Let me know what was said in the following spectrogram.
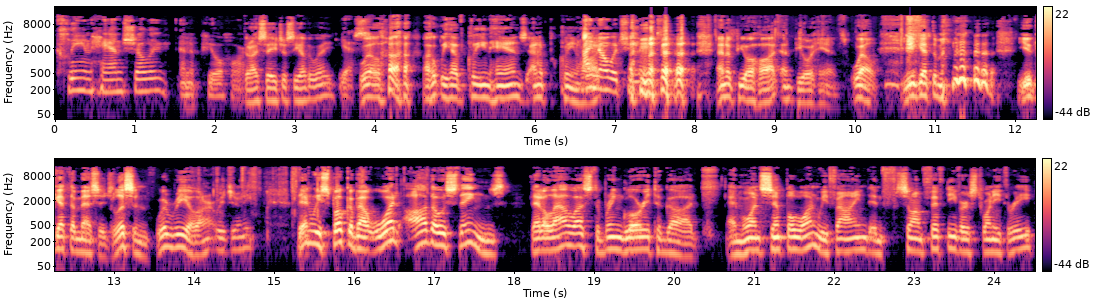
clean hands, Shelley, and yeah. a pure heart. Did I say it just the other way? Yes. Well, I hope we have clean hands and a clean heart. I know what you mean. and a pure heart and pure hands. Well, you get the you get the message. Listen, we're real, aren't we, Junie? Then we spoke about what are those things that allow us to bring glory to God. And one simple one we find in Psalm 50, verse 23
